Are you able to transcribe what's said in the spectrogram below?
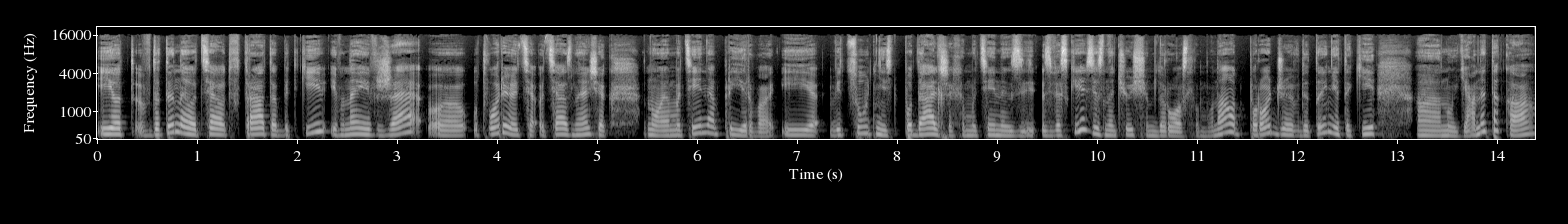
І от в дитини оця от втрата батьків, і в неї вже е, утворюється оця, знаєш, як ну, емоційна прірва і відсутність подальших емоційних зв'язків зі значущим дорослим. Вона от породжує в дитині такі: е, ну я не така,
